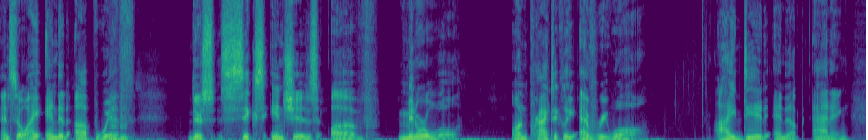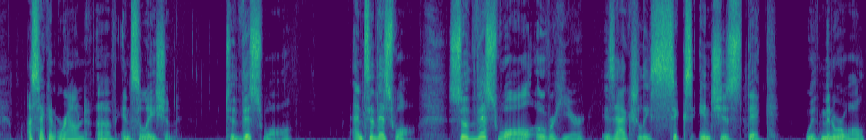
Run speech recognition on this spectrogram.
And so I ended up with mm-hmm. there's six inches of mineral wool on practically every wall. I did end up adding a second round of insulation to this wall and to this wall. So this wall over here is actually six inches thick with mineral wool,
